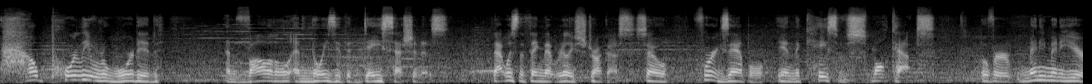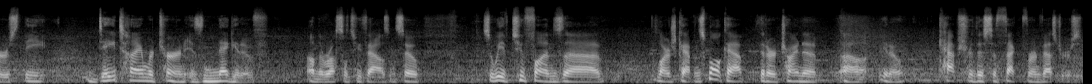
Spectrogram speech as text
how poorly rewarded and volatile and noisy the day session is. That was the thing that really struck us. So, for example, in the case of small caps, over many, many years, the daytime return is negative on the Russell 2000. So, so we have two funds, uh, large cap and small cap, that are trying to, uh, you know, capture this effect for investors.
